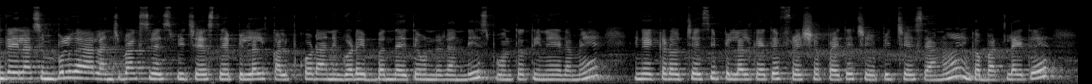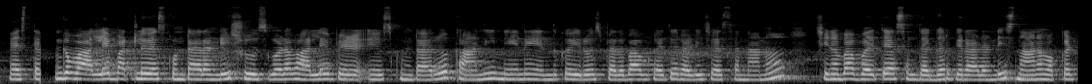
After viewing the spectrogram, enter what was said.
ఇంకా ఇలా సింపుల్గా లంచ్ బాక్స్ రెసిపీ చేస్తే పిల్లలు కలుపుకోవడానికి కూడా ఇబ్బంది అయితే ఉండదండి స్పూన్తో తినేయడమే. ఇంకా ఇక్కడ వచ్చేసి పిల్లలకైతే ఫ్రెష్ అప్ అయితే చేపించేసాను ఇంకా బట్టలు అయితే వేస్తా ఇంకా వాళ్ళే బట్టలు వేసుకుంటారండి షూస్ కూడా వాళ్ళే వేసుకుంటారు. కానీ నేనే ఎందుకో ఈరోజు పెదబాబుకి అయితే రెడీ చేస్తున్నాను. చిన్నబాబు అయితే అసలు దగ్గరికి రాడండి. స్నానం ఒక్కటి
